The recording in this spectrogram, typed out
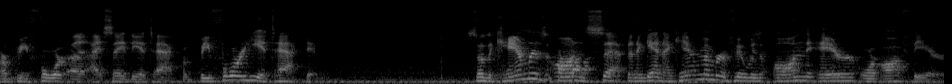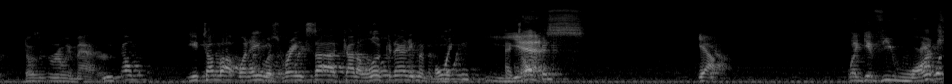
or before uh, I say the attack, but before he attacked him. So the camera's on Seth, and again, I can't remember if it was on the air or off the air. Doesn't really matter. You talking, you talking about when he was ringside, kind of looking at him and pointing and talking? Yes. Yeah. Like if you watch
